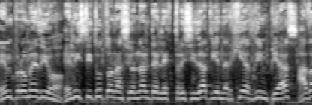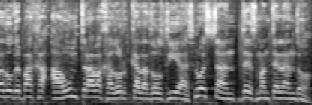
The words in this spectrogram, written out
En promedio, el Instituto Nacional de Electricidad y Energías Limpias ha dado de baja a un trabajador cada dos días. Lo están desmantelando.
